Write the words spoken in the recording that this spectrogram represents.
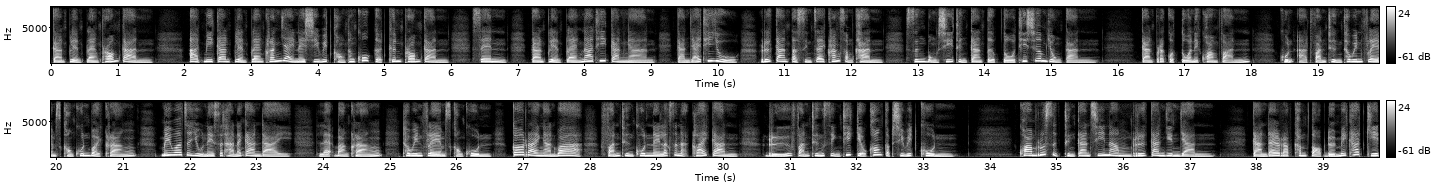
การเปลี่ยนแปลงพร้อมกัน อาจมีการเปลี่ยนแปลงครั้งใหญ่ในชีวิตของทั้งคู่เกิดขึ้นพร้อมกัน เช่น การเปลี่ยนแปลงหน้าที่การงาน การย้ายที่อยู่ หรือการตัดสินใจครั้งสำคัญ ซึ่งบ่งชี้ถึงการเติบโตที่เชื่อมโยงกัน การปรากฏตัวในความฝัน คุณอาจฝันถึงทวินเฟลมส์ของคุณบ่อยครั้ง ไม่ว่าจะอยู่ในสถานการณ์ใด และบางครั้งทวินเฟลมส์ของคุณก็รายงานว่า ฝันถึงคุณในลักษณะคล้ายกัน หรือฝันถึงสิ่งที่เกี่ยวข้องกับชีวิตคุณ ความรู้สึกถึงการชี้นำหรือการยืนยัน การได้รับคำตอบโดยไม่คาดคิด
